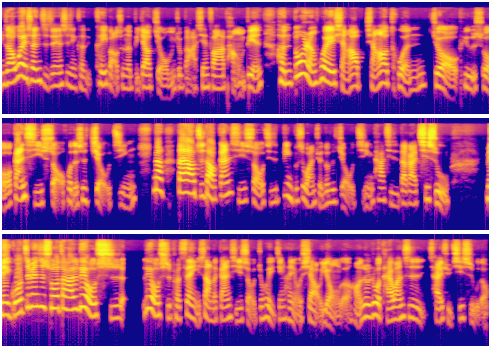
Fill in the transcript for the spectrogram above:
你知道卫生纸这件事情可可以保存的比较久，我们就把它先放在旁边。很多人会想要想要囤，就譬如说干洗手或者是酒精。那大家要知道，干洗手其实并不是完全都是酒精，它其实大概七十五。美国这边是说大概六十。六十 percent 以上的干洗手就会已经很有效用了哈。就如果台湾是采取七十五的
